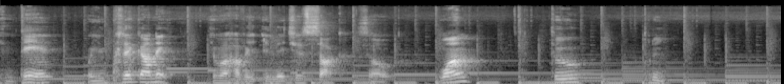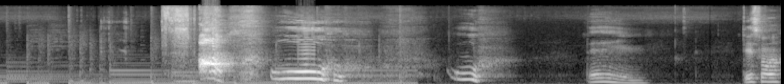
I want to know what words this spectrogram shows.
And then when you click on it it will have an electric shock. So one, two, three. Ah! Ooh! Ooh! Dang. This one,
